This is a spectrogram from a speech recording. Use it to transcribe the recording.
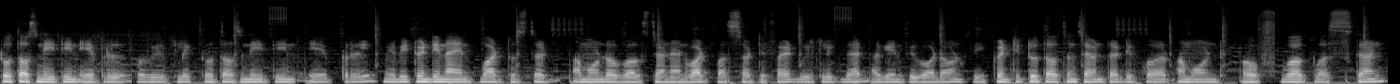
2018 april. So we'll click 2018 april maybe 29 what is the amount of works done and what was certified. We'll click that. Again if you go down see 22734 amount of work was done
